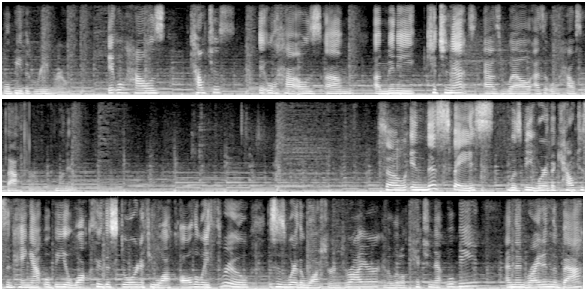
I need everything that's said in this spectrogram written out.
will be the green room. It will house couches, it will house um, a mini kitchenette as well as it will house a bathroom. So in this space was be where the couches and hangout will be. You'll walk through this door and if you walk all the way through, this is where the washer and dryer and a little kitchenette will be. And then right in the back,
